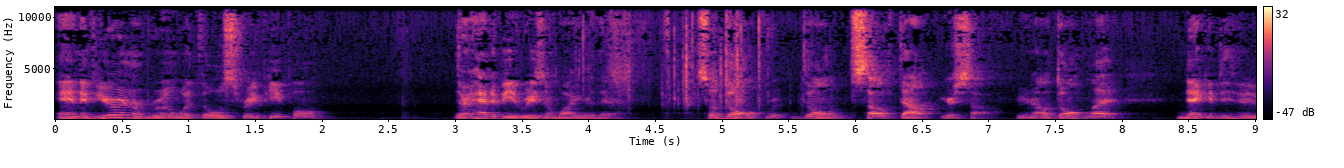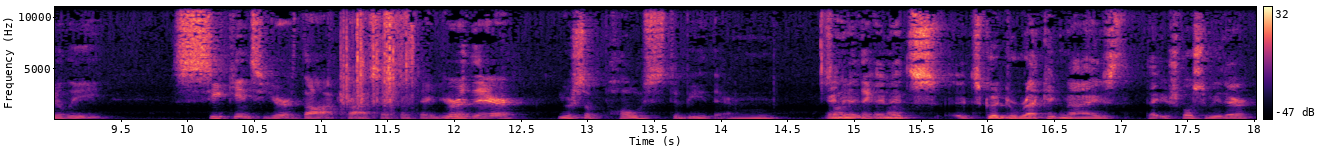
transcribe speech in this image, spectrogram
And if you're in a room with those three people, there had to be a reason why you're there. So don't don't self doubt yourself. You know, don't let negatively seek into your thought process right there. You're there. You're supposed to be there. and, To it, and it's it's good to recognize that you're supposed to be there,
